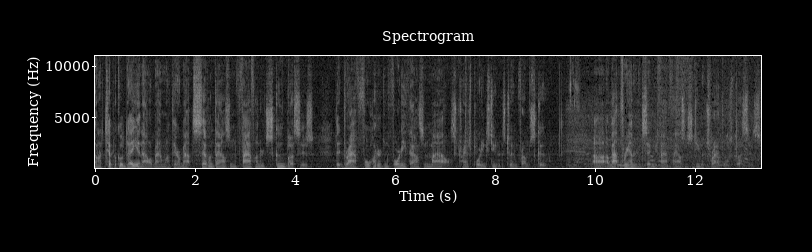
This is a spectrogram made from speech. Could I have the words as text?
on a typical day in Alabama, there are about 7,500 school buses that drive 440,000 miles transporting students to and from school. Uh, about 375,000 students ride those buses.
